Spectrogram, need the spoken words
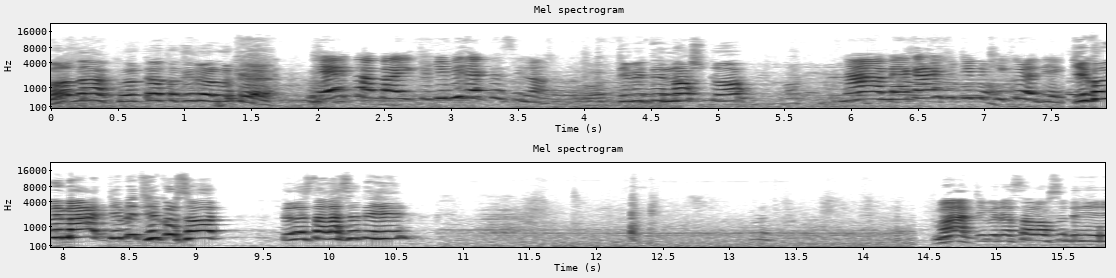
দরজা খুলতে তো দিল লোকে। এই তো আব্বা, একটু টিভি দেখতেছিলাম। টিভিতে নষ্ট? না, মেকার এসে টিভি ঠিক করে দিয়ে কি করলি মা? টিভি ঠিক করছ? তাহলে চালাছে দেখি। মা টিভিটা চালাচ্ছে দেখি।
